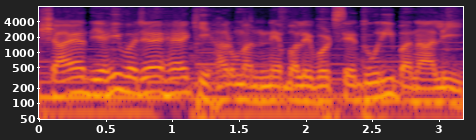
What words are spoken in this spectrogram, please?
शायद यही वजह है कि हरमन ने बॉलीवुड से दूरी बना ली।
